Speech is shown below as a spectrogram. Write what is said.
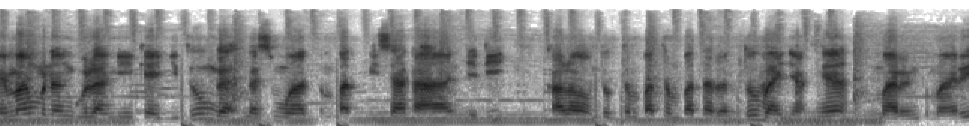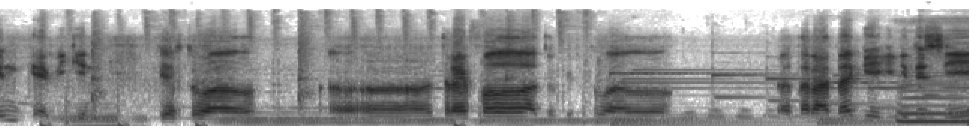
memang menanggulangi kayak gitu nggak nggak semua tempat bisa kan jadi kalau untuk tempat-tempat tertentu banyaknya kemarin-kemarin kayak bikin virtual uh, travel atau virtual rata-rata kayak gitu hmm. sih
